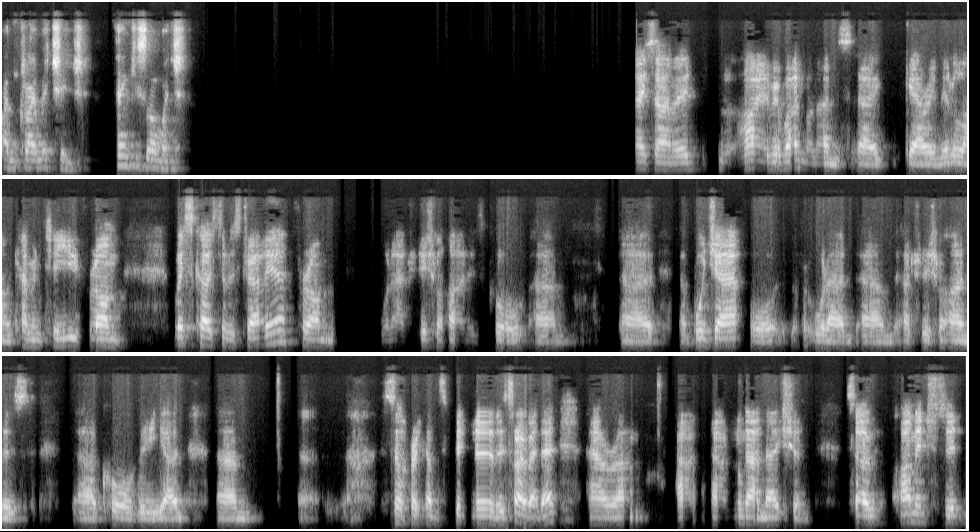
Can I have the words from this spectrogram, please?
and, climate change. Thank you so much. Thanks, Ahmed. Hi, everyone. My name's uh, Gary Middle. I'm coming to you from west coast of Australia, from what our traditional owners call um, uh, or what our, um, our traditional owners uh, call the uh, um, uh, sorry, I'm a bit nervous. Sorry about that. Our um, our, our Nation. So I'm interested,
